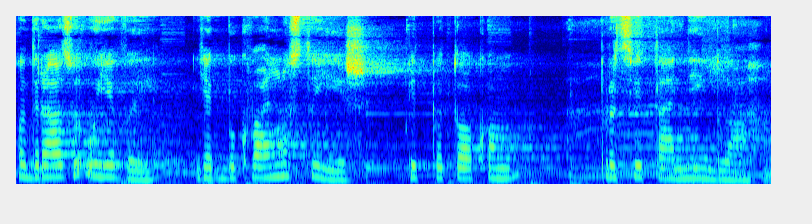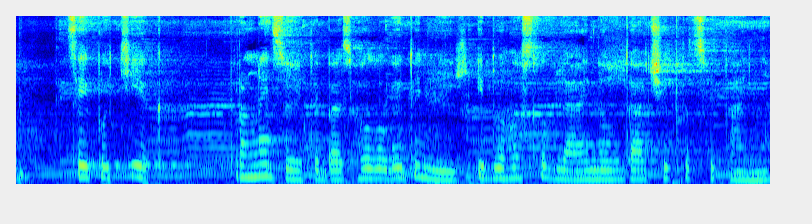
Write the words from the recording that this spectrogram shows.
одразу уяви, як буквально стоїш під потоком процвітання і блага. Цей потік пронизує тебе з голови до ніг і благословляє на удачу і процвітання.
